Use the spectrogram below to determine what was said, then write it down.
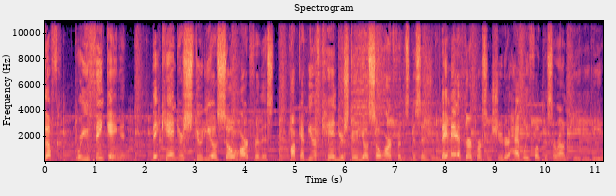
the f were you thinking? They canned your studio so hard for this. PopCap, you have canned your studio so hard for this decision. They made a third-person shooter heavily focused around PvE.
